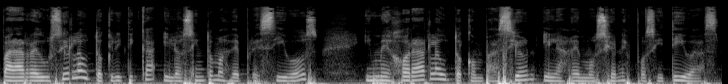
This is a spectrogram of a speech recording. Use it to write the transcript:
para reducir la autocrítica y los síntomas depresivos y mejorar la autocompasión y las emociones positivas.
